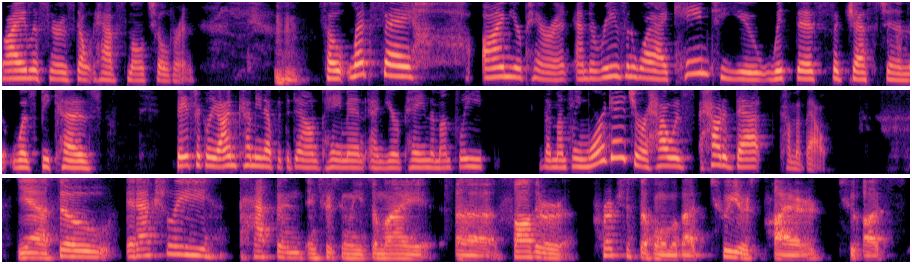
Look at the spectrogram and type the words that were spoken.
my listeners don't have small children. Mm-hmm. So let's say I'm your parent and the reason why I came to you with this suggestion was because basically I'm coming up with the down payment and you're paying the monthly the monthly mortgage or how is how did that come about? Yeah, so it actually happened interestingly. So my uh, father purchased a home about two years prior to us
